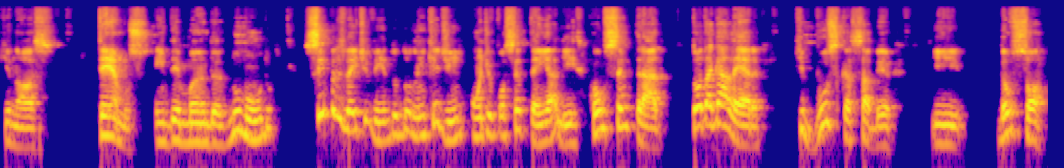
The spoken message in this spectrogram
que nós temos em demanda no mundo, simplesmente vindo do LinkedIn, onde você tem ali concentrado toda a galera que busca saber e não só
